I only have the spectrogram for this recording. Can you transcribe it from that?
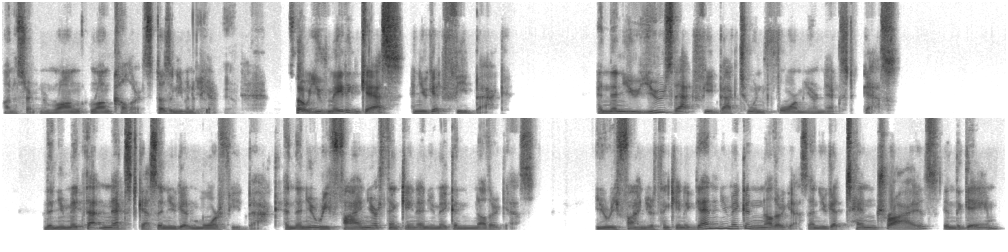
on a certain wrong wrong color. It doesn't even appear. Yeah, yeah. So you've made a guess and you get feedback. And then you use that feedback to inform your next guess. Then you make that next guess and you get more feedback. And then you refine your thinking and you make another guess. You refine your thinking again and you make another guess. And you get 10 tries in the game.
